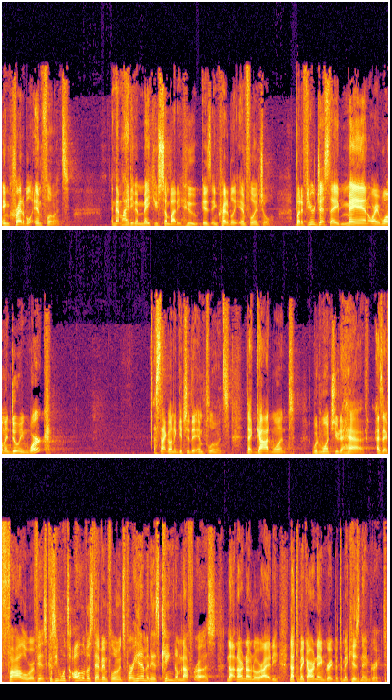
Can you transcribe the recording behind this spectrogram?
incredible influence. And that might even make you somebody who is incredibly influential. But if you're just a man or a woman doing work, that's not going to get you the influence that God wants would want you to have as a follower of His, because He wants all of us to have influence for Him and His kingdom, not for us, not in our notoriety, not to make our name great, but to make His name great.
